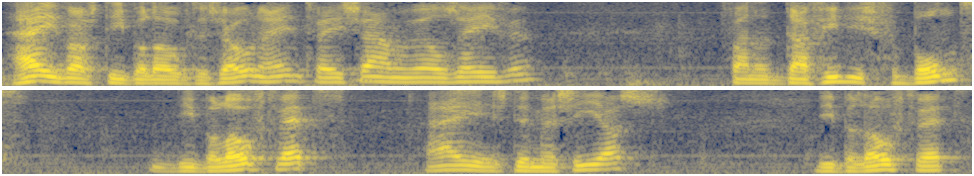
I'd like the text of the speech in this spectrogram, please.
Hij was die beloofde zoon hè, in 2 Samuel 7. Van het Davidisch verbond. Die beloofd werd. Hij is de Messias. Die beloofd werd.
